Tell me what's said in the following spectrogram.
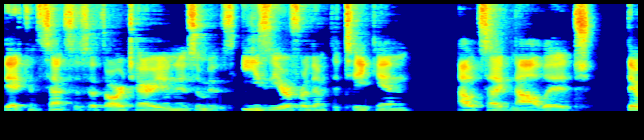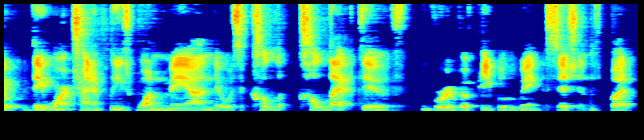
they had consensus authoritarianism. It was easier for them to take in outside knowledge. They, they weren't trying to please one man. There was a col- collective group of people who made decisions. But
